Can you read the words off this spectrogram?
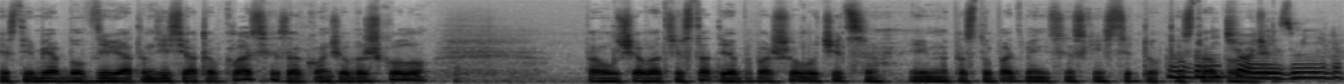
если бы я был в девятом-десятом классе, закончил бы школу, получал аттестат, я бы пошел учиться, именно поступать в медицинский институт. Вы бы ничего врачом. не изменили?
